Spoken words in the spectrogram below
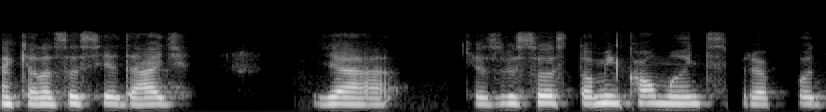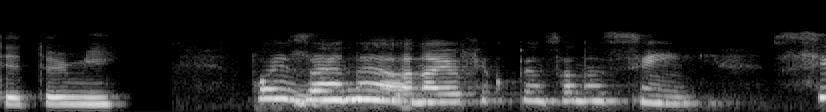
naquela sociedade, já que as pessoas tomem calmantes para poder dormir. Pois é, né, Ana? Eu fico pensando assim, se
